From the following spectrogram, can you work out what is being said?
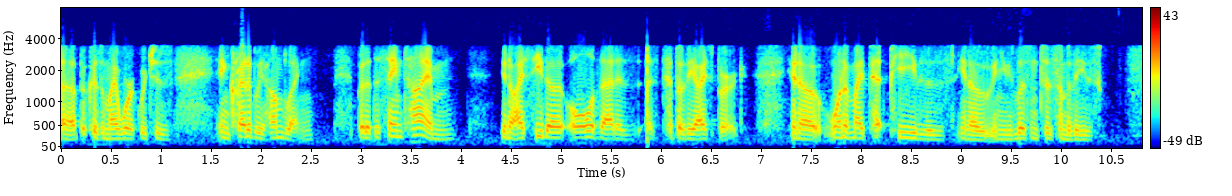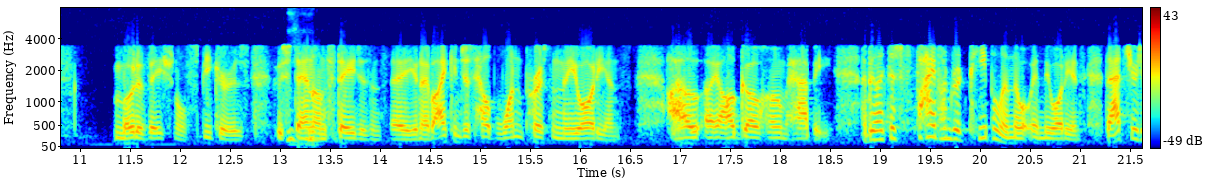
uh, because of my work, which is incredibly humbling. But at the same time, you know, I see the, all of that as, as tip of the iceberg. you know, one of my pet peeves is, you know, when you listen to some of these motivational speakers who stand mm-hmm. on stages and say, you know, if I can just help one person in the audience, I'll I'll go home happy. I'd be like, there's 500 people in the in the audience. That's your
